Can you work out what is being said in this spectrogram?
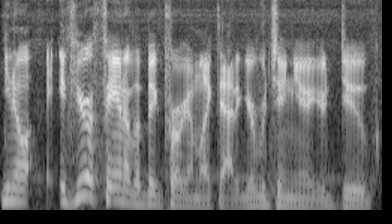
you know if you're a fan of a big program like that, you're Virginia, you're Duke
